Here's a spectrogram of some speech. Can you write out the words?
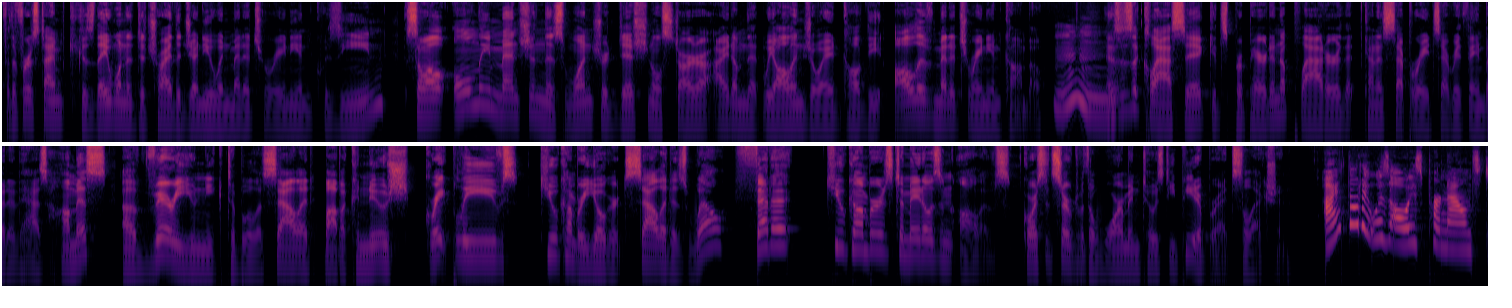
for the first time because they wanted to try the genuine Mediterranean cuisine. So I'll only mention this one traditional starter item that we all enjoyed called the Olive Mediterranean Combo. Mm. This is a classic. It's prepared in a platter that kind of separates everything, but it has hummus, a very unique tabbouleh salad, baba ganoush, grape leaves, cucumber yogurt salad as well, feta, cucumbers, tomatoes, and olives. Of course, it's served with a warm and toasty pita bread selection. I thought it was always pronounced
